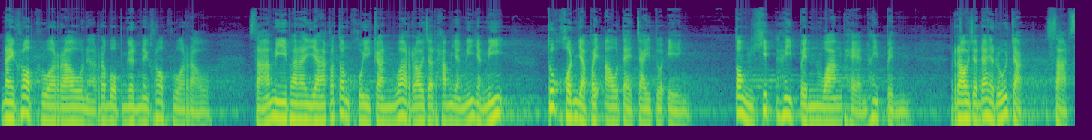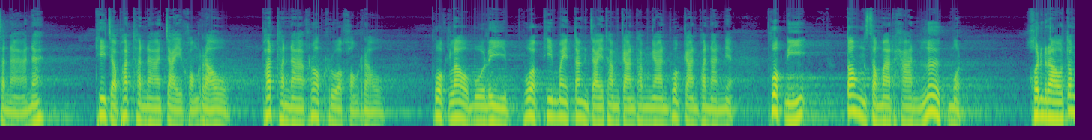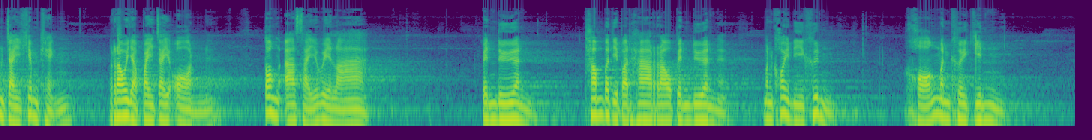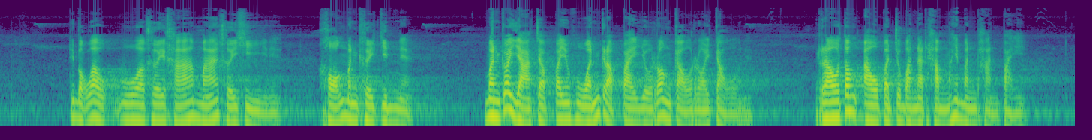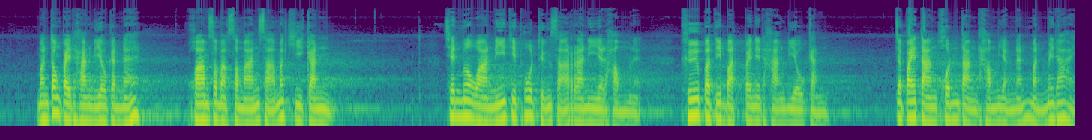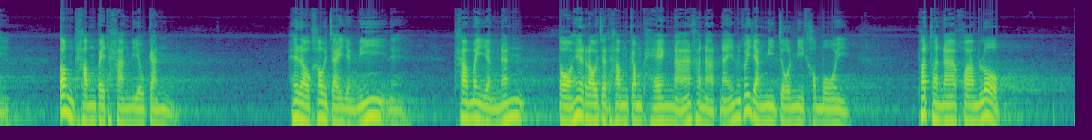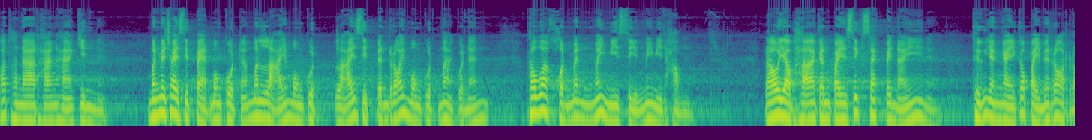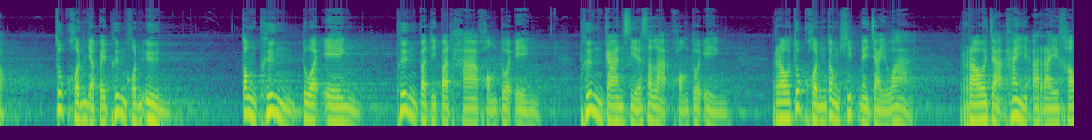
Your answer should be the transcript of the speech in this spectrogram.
ในครอบครัวเราเนี่ยระบบเงินในครอบครัวเรา สามีภรรยาก็ต้องคุยกันว่าเราจะทำอย่างนี้อย่างนี้ ทุกคนอย่าไปเอาแต่ใจตัวเอง ต้องคิดให้เป็นวางแผนให้เป็น เราจะได้รู้จักศาสนานะ ที่จะพัฒนาใจของเรา พัฒนาครอบครัวของเรา พวกเล้าบุรีพวกที่ไม่ตั้งใจทำการทำงาน พวกการพนันเนี่ยพวกนี้ต้องสมาทานเลิกหมด คนเราต้องใจเข้มแข็ง เราอย่าไปใจอ่อน ต้องอาศัยเวลา เป็นเดือนทำปฏิปทาเราเป็นเดือนเนี่ยมันค่อยดีขึ้น ของมันเคยกิน ที่บอกว่าวัวเคยค้าม้าเคยขี่เนี่ยของมันเคยกินเนี่ยมันก็อยากจะไปหวนกลับไปอยู่ร่องเก่ารอยเก่าเนี่ยเราต้องเอาปัจจุบันธรรมให้มันผ่านไป มันต้องไปทางเดียวกันนะ ความสมัครสมานสามัคคีกัน เช่นเมื่อวานนี้ที่พูดถึงสารานียธรรมเนี่ยคือปฏิบัติไปในทางเดียวกัน จะไปต่างคนต่างทำอย่างนั้นมันไม่ได้ ต้องทำไปทางเดียวกัน ให้เราเข้าใจอย่างนี้นะถ้าไม่อย่างนั้นต่อให้เราจะทำกำแพงหนาขนาดไหน มันก็ยังมีโจรมีขโมย พัฒนาความโลภพัฒนาทางหากินเนี่ย มันไม่ใช่สิบแปดมงกุฎนะมันหลายมงกุฎหลายสิบเป็นร้อยมงกุฎมากกว่านั้น เพราะว่าคนมันไม่มีศีลไม่มีธรรม เราอย่าพากันไปซิกแซกไปไหนเนี่ยถึงยังไงก็ไปไม่รอดหรอก ทุกคนอย่าไปพึ่งคนอื่น ต้องพึ่งตัวเอง พึ่งปฏิปทาของตัวเอง พึ่งการเสียสละของตัวเอง เราทุกคนต้องคิดในใจว่า เราจะให้อะไรเขา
